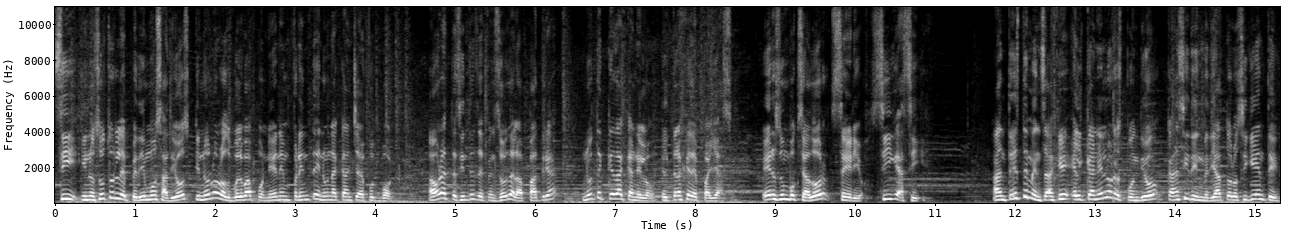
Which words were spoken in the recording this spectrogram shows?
Sí, y nosotros le pedimos a Dios que no nos los vuelva a poner enfrente en una cancha de fútbol. Ahora te sientes defensor de la patria, no te queda Canelo, el traje de payaso. Eres un boxeador serio, sigue así. Ante este mensaje, el Canelo respondió casi de inmediato lo siguiente.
